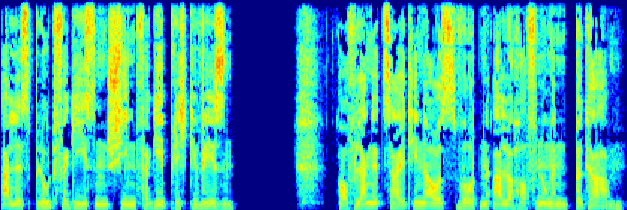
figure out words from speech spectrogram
alles Blutvergießen schien vergeblich gewesen. Auf lange Zeit hinaus wurden alle Hoffnungen begraben.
